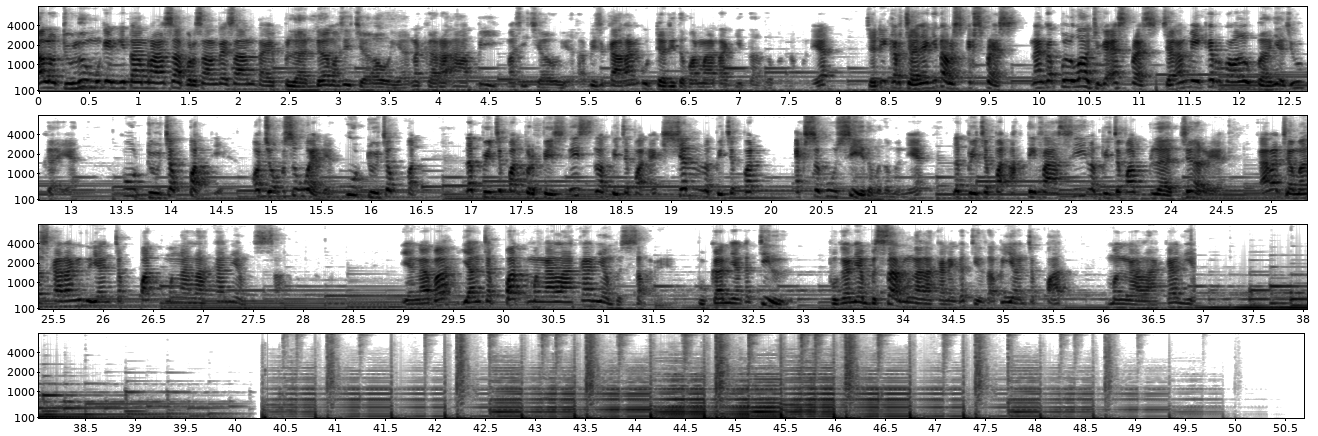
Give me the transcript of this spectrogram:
kalau dulu mungkin kita merasa bersantai-santai, Belanda masih jauh ya, negara api masih jauh ya, tapi sekarang udah di depan mata kita, teman-teman ya. Jadi kerjanya kita harus ekspres, nangkep peluang juga ekspres, jangan mikir terlalu banyak juga ya. Kudu cepat ya, ojo kesuwen ya, kudu cepat. Lebih cepat berbisnis, lebih cepat action, lebih cepat eksekusi teman-teman ya. Lebih cepat aktivasi lebih cepat belajar ya. Karena zaman sekarang itu yang cepat mengalahkan yang besar. Yang apa? Yang cepat mengalahkan yang besar ya. Bukan yang kecil. Bukan yang besar mengalahkan yang kecil tapi yang cepat mengalahkan yang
